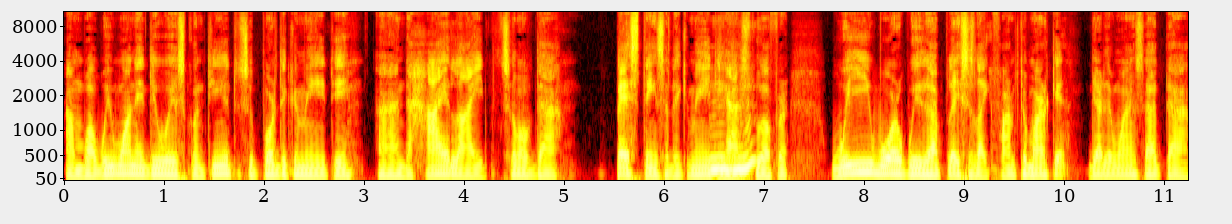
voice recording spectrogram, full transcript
and what we want to do is continue to support the community and highlight some of the best things that the community has to offer. We work with uh, places like Farm to Market. They're the ones that uh,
